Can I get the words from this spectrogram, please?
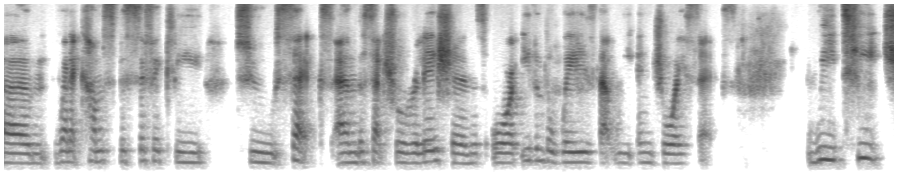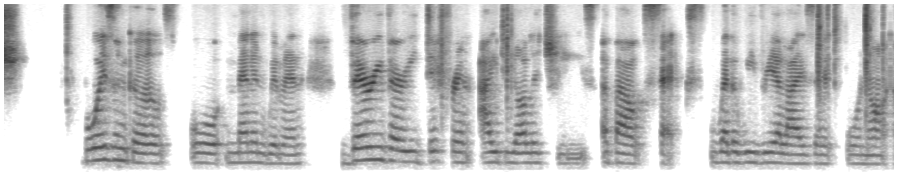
um, when it comes specifically to sex and the sexual relations, or even the ways that we enjoy sex. We teach boys and girls or men and women very, very different ideologies about sex, whether we realize it or not.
